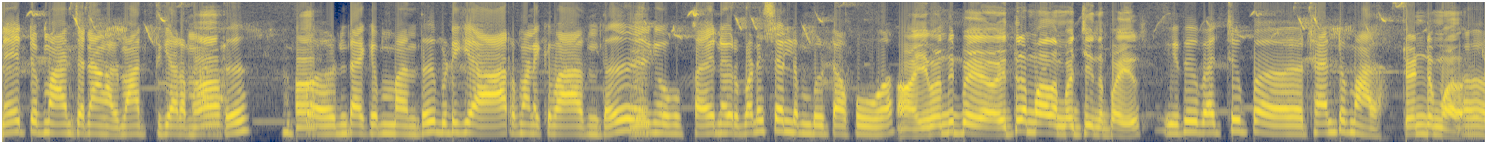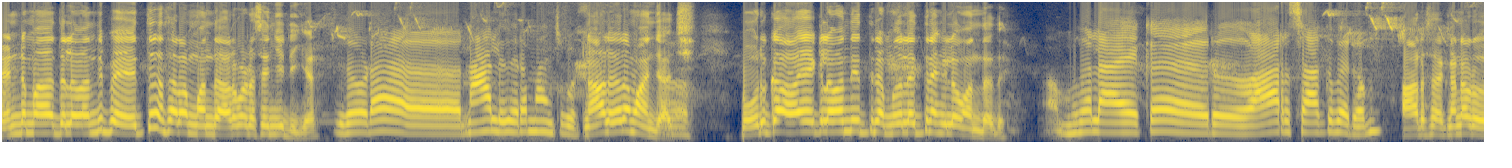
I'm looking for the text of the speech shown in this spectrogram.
நேற்று மாஞ்ச நாங்கள் இப்போ இன்றைக்கும் வந்து விடிய ஆறு மணிக்கு வந்து இங்கே பதினோரு மணி செல்லும் வீட்டா போவோம் இது வந்து இப்போ எத்தனை மாதம் வச்சு இந்த பயிர்? இது வச்சு இப்போ ரெண்டு மாதம். ரெண்டு மாதம். ரெண்டு மாதத்துல வந்து இப்போ எத்தனை தரம் வந்து அறுவடை செஞ்சிட்டீங்க? இதோட நாலு தரம் மாஞ்சு போட்டோம் நாலு தரம் ஆஞ்சாச்சு இப்போ ஒரு ஆயக்கில் வந்து எத்தனை முதல்ல எத்தனை கிலோ வந்தது? முதல் ஆயக்க ஒரு ஆறு சாக்கு வரும். ஆறு சாக்குன்னா ஒரு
